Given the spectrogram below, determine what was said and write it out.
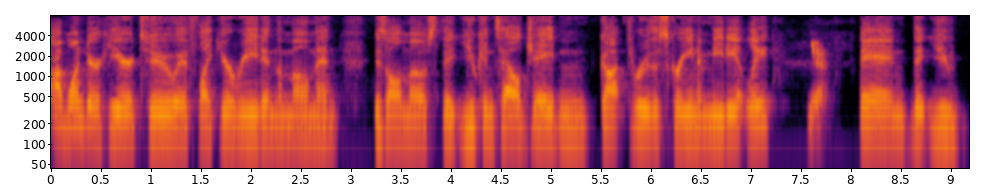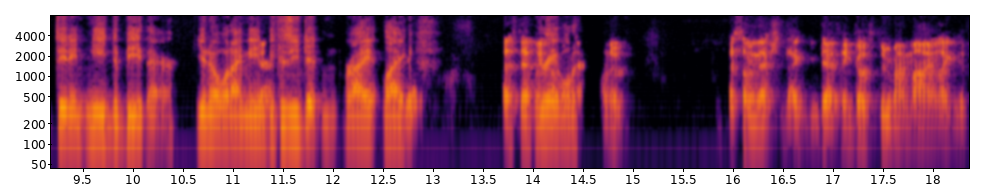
I wonder here too if like your read in the moment is almost that you can tell Jaden got through the screen immediately. Yeah. And that you didn't need to be there. You know what I mean? Yeah. Because you didn't, right? Like yeah. that's definitely you're able to kind of that's something that like definitely goes through my mind. Like if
